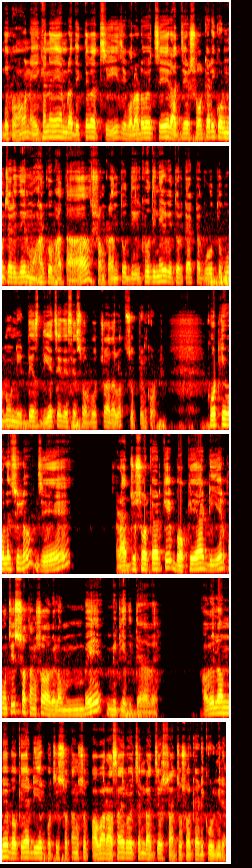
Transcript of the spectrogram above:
দেখুন, এইখানে আমরা দেখতে পাচ্ছি যে বলা রয়েছে, রাজ্যের সরকারি কর্মচারীদের মহার্ঘ ভাতা সংক্রান্ত দীর্ঘদিনের ভেতরকে একটা গুরুত্বপূর্ণ নির্দেশ দিয়েছে দেশের সর্বোচ্চ আদালত সুপ্রিম কোর্ট। কোর্ট কি বলেছিল যে রাজ্য সরকারকে বকেয়া ডিএর পঁচিশ শতাংশ অবিলম্বে মিটিয়ে দিতে হবে। অবিলম্বে বকেয়া ডিএর পঁচিশ শতাংশ পাওয়ার আশায় রয়েছেন রাজ্যের রাজ্য সরকারি কর্মীরা।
